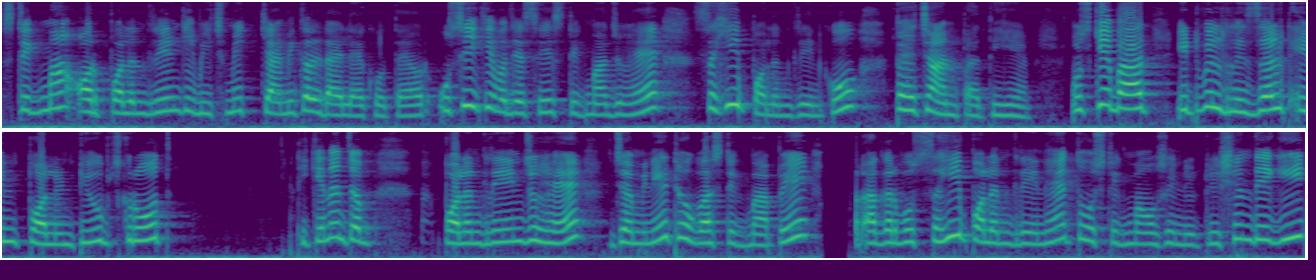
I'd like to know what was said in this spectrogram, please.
स्टिग्मा और पॉलन ग्रेन के बीच में केमिकल डायलैक होता है और उसी की वजह से स्टिग्मा जो है सही पॉलन ग्रेन को पहचान पाती है। उसके बाद it will result in pollen tubes growth ठीक है ना? जब पॉलन ग्रेन जो है जर्मिनेट होगा स्टिग्मा पे और अगर वो सही पोलन ग्रेन है तो स्टिग्मा उसे न्यूट्रिशन देगी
